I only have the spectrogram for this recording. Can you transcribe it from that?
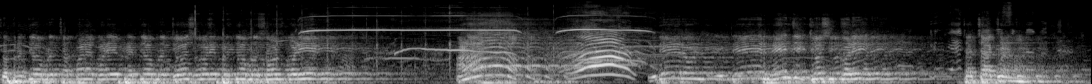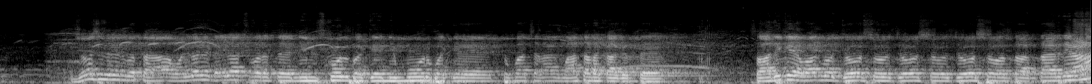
ಸೊ ಪ್ರತಿಯೊಬ್ರು ಚಪ್ಪಾಳೆ ಕೊಡಿ, ಪ್ರತಿಯೊಬ್ರು ಜೋಶ್ ಕೊಡಿ, ಪ್ರತಿಯೊಬ್ರು ಸೌಂಡ್ ಕೊಡಿ. ಇದೇ ರೌಂಡ್ ಇದೇ ರೇಂಜಿಗೆ ಜೋಶ್ ಇಟ್ಕೊಳ್ಳಿ ಚಚ್ಚಾಕ್ಬಿಡೋಣ ಜೋಶ್ ಇದ್ರೆ ಏನ್ ಗೊತ್ತಾ? ಒಳ್ಳೊಳ್ಳೆ ಡೈಲಾಗ್ಸ್ ಬರುತ್ತೆ. ನಿಮ್ ಸ್ಕೂಲ್ ಬಗ್ಗೆ, ನಿಮ್ಮೂರ್ ಬಗ್ಗೆ ತುಂಬಾ ಚೆನ್ನಾಗಿ ಮಾತಾಡೋಕ್ಕಾಗುತ್ತೆ. ಸೊ ಅದಕ್ಕೆ ಯಾವಾಗ್ಲೂ ಜೋಶು ಜೋಶು ಜೋಶು ಅಂತ ಅಂತ ಇರ್ತೀನಿ. ಅಣ್ಣ!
